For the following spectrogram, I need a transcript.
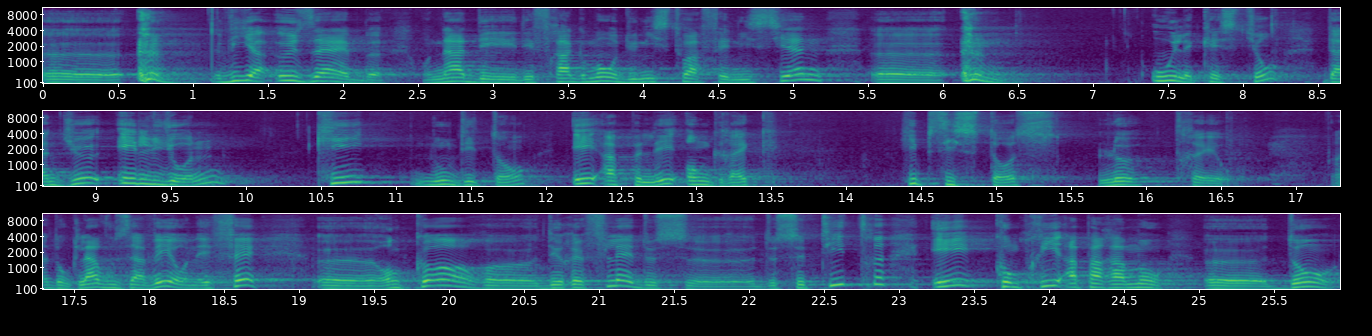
euh, via Eusèbe, on a des, fragments d'une histoire phénicienne euh, où il est question d'un dieu Elion qui, nous dit-on, est appelé en grec Hypsistos, le très haut. Hein, donc là, vous avez en effet euh, encore euh, des reflets de ce, titre et compris apparemment euh, dans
